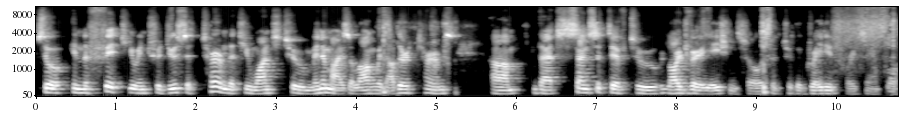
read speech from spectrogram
So in the fit, you introduce a term that you want to minimize along with other terms um, that's sensitive to large variations, so to, to the gradient, for example.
